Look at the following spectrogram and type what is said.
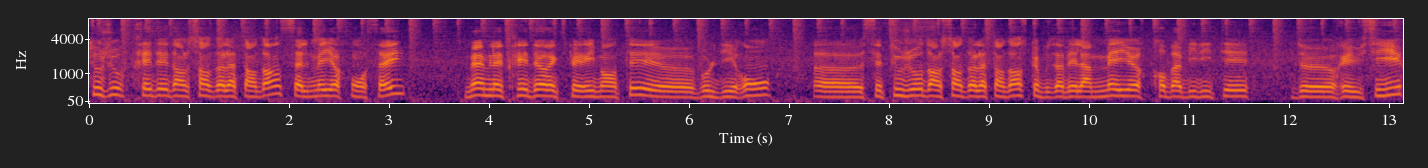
toujours trader dans le sens de la tendance, c'est le meilleur conseil. Même les traders expérimentés euh, vous le diront, euh, c'est toujours dans le sens de la tendance que vous avez la meilleure probabilité de réussir.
